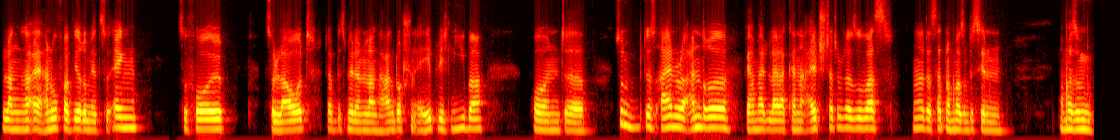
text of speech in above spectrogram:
Lang äh, Hannover wäre mir zu eng, zu voll, zu laut. Da ist mir dann Langhagen doch schon erheblich lieber. Und äh, so das eine oder andere, wir haben halt leider keine Altstadt oder sowas. Ne? Das hat nochmal so ein bisschen, nochmal so einen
